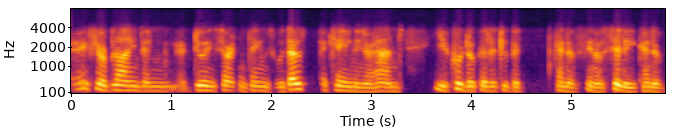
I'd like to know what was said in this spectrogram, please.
if you're blind and doing certain things without a cane in your hand you could look a little bit kind of you know silly kind of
